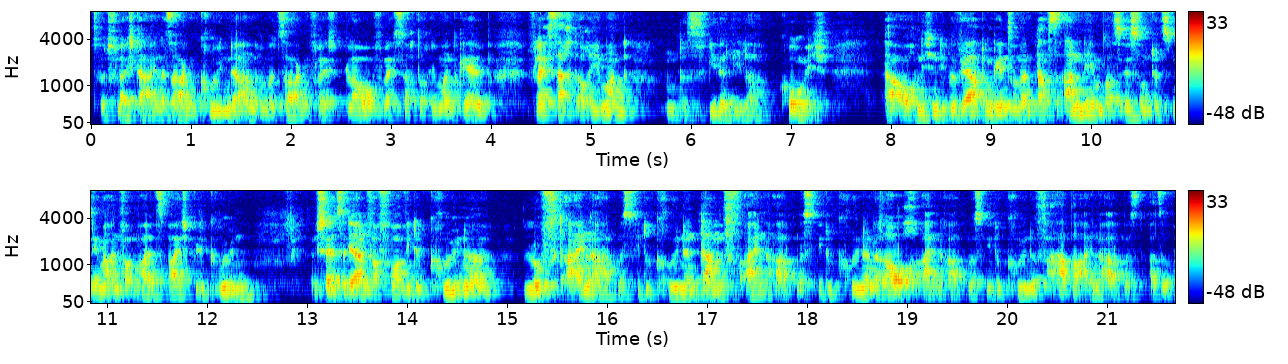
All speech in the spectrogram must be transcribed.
Jetzt wird vielleicht der eine sagen grün, der andere wird sagen vielleicht blau, vielleicht sagt auch jemand gelb, vielleicht sagt auch jemand, hm, das ist wieder lila. Komisch da auch nicht in die Bewertung gehen, sondern das annehmen, was ist. Und jetzt nehmen wir einfach mal als Beispiel grün. Dann stellst du dir einfach vor, wie du grüne Luft einatmest, wie du grünen Dampf einatmest, wie du grünen Rauch einatmest, wie du grüne Farbe einatmest. Also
